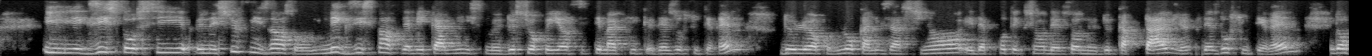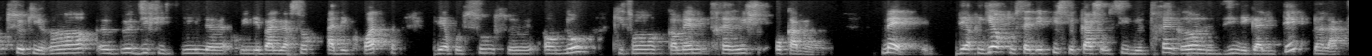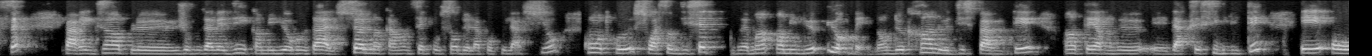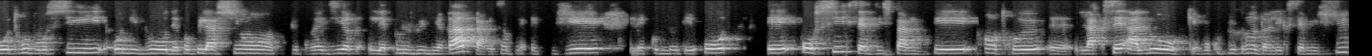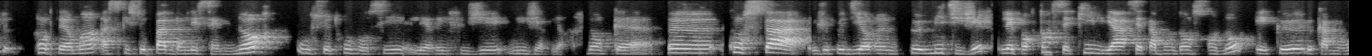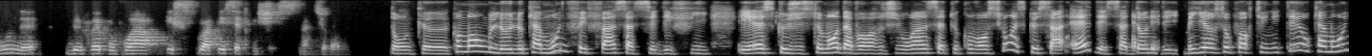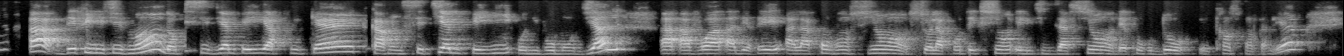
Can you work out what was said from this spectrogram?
Il existe aussi une insuffisance ou une existence des mécanismes de surveillance systématique des eaux souterraines, de leur localisation et des protections des zones de captage des eaux souterraines. Donc, ce qui rend un peu difficile une évaluation adéquate des ressources en eau qui sont quand même très riches au Cameroun. Mais derrière tous ces défis se cachent aussi de très grandes inégalités dans l'accès par exemple, je vous avais dit qu'en milieu rural, seulement 45% de la population contre 77 vraiment en milieu urbain. Donc, de grandes disparités en termes d'accessibilité. Et on retrouve aussi au niveau des populations, je pourrais dire, les plus vulnérables, par exemple les réfugiés, les communautés hautes, et aussi cette disparité entre euh, l'accès à l'eau qui est beaucoup plus grand dans l'extrême sud, contrairement à ce qui se passe dans l'extrême nord où se trouvent aussi les réfugiés nigérians. Donc, euh, un constat, je peux dire, un peu mitigé. L'important, c'est qu'il y a cette abondance en eau et que le Cameroun devrait pouvoir exploiter cette richesse naturelle. Donc, euh, comment le, Cameroun fait face à ces défis? Et est-ce que justement d'avoir joint cette convention, est-ce que ça aide et ça donne des meilleures opportunités au Cameroun? Ah, définitivement. Donc, sixième pays africain, 47e pays au niveau mondial à avoir adhéré à la convention sur la protection et l'utilisation des cours d'eau transfrontalières.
